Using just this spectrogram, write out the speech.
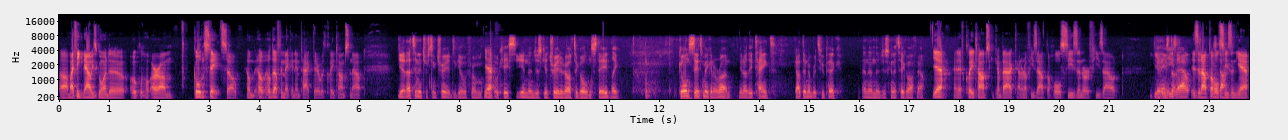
um, I think now he's going to Oklahoma or um, Golden State, so he'll, he'll he'll definitely make an impact there with Klay Thompson out. Yeah, that's an interesting trade to go from Yeah. OKC and then just get traded off to Golden State. Like Golden State's making a run. You know, they tanked, got their number two pick, and then they're just going to take off now. Yeah, and if Klay Thompson can come back, I don't know if he's out the whole season or if he's out. Yeah, Yeah, he's, he's out. Is it out the He's whole done. season? Yeah,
